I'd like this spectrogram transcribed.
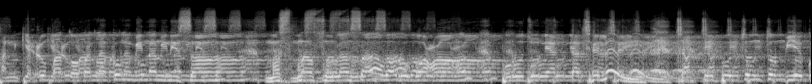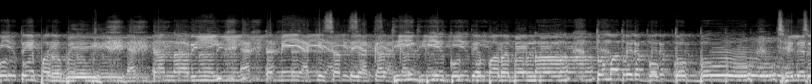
মা মিনান নিসা। মাসনা সুলাসা ওয়া রুবা একটা ছেলে, চারটে পর্যন্ত বিয়ে করতে পারবে। একটা নারী, একটা মেয়ে একই সাথে একাধিক বিয়ে করতে পারবে না। তোমাদের বক্তব্য, ছেলের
